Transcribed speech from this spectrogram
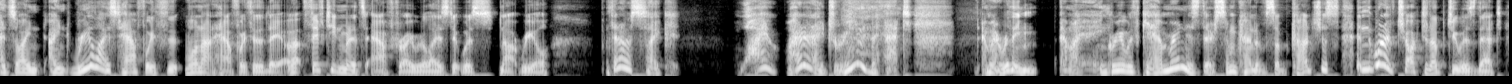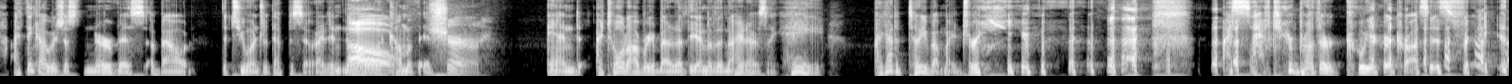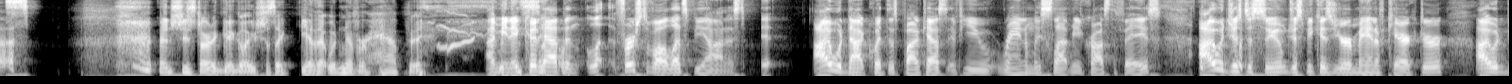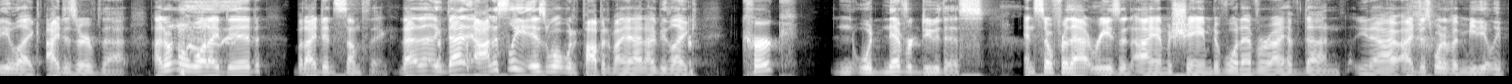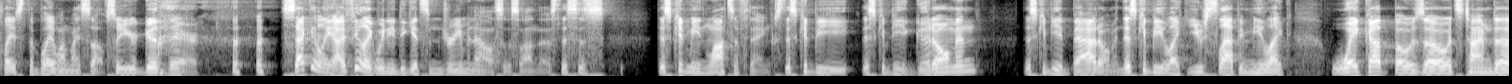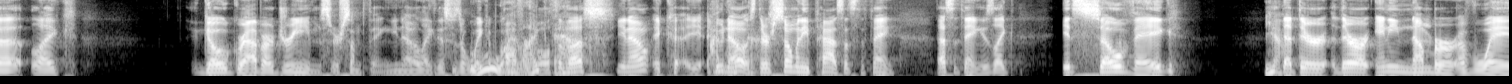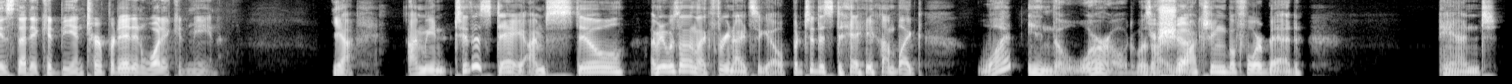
and so I, I realized halfway through, well, not halfway through the day, about 15 minutes after I realized it was not real. But then I was like, why, why did I dream that? Am I really, am I angry with Cameron? Is there some kind of subconscious? And what I've chalked it up to is that I think I was just nervous about the 200th episode. I didn't know what oh, would come of it. sure. And I told Aubrey about it at the end of the night. I was like, hey, I got to tell you about my dream. I slapped your brother clear across his face. And she started giggling. She's like, yeah, that would never happen. I mean, it could So- happen. First of all, let's be honest. It, I would not quit this podcast if you randomly slapped me across the face. I would just assume, just because you're a man of character, I would be like, I deserved that. I don't know what I did, but I did something. That that, that honestly is what would pop into my head. I'd be like, Kirk would never do this. And so for that reason, I am ashamed of whatever I have done. You know, I, I just would have immediately placed the blame on myself. So you're good there. Secondly, I feel like we need to get some dream analysis on this. This is this could mean lots of things. This could be this could be a good omen. This could be a bad omen. This could be like you slapping me like, "Wake up, bozo! It's time to like go grab our dreams or something. You know, like this was a wake up call for like both of us. You know, it. Who knows? There's so many paths. That's the thing. That's the thing. Is like it's so vague Yeah. that there there are any number of ways that it could be interpreted and what it could mean. Yeah. I mean, to this day, I'm still, I mean, it was only like three nights ago, but to this day, I'm like, what in the world was You're I shook. watching before bed? And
